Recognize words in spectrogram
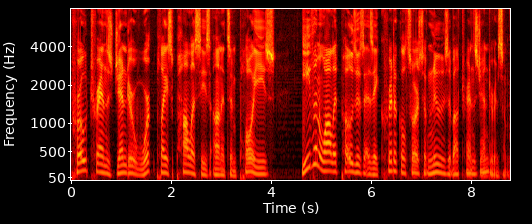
pro transgender workplace policies on its employees, even while it poses as a critical source of news about transgenderism.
